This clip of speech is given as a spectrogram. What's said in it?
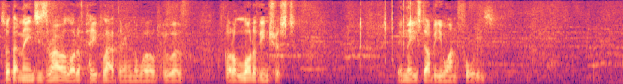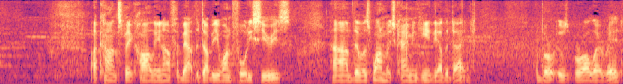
So, what that means is there are a lot of people out there in the world who have got a lot of interest in these W140s. I can't speak highly enough about the W140 series. Um, there was one which came in here the other day. It was Barolo Red.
